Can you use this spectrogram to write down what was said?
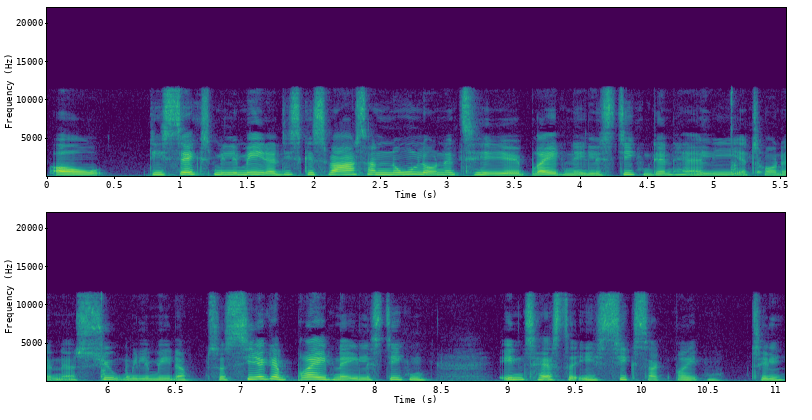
Og de 6 mm, de skal svare sådan nogenlunde til øh, bredden af elastikken. Den her lige, jeg tror, den er 7 mm. Så cirka bredden af elastikken indtaster i zigzag-bredden til.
